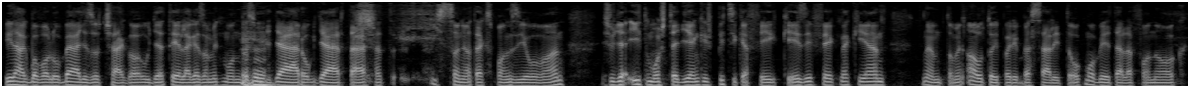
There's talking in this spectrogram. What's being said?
világba való beágyazottsága, ugye tényleg ez, amit mondasz, uh-huh. hogy gyárok, gyártás, hát iszonyat expanzió van, és ugye itt most egy ilyen kis picike fék, kéziféknek ilyen, nem tudom, autóipari beszállítók, mobiltelefonok,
